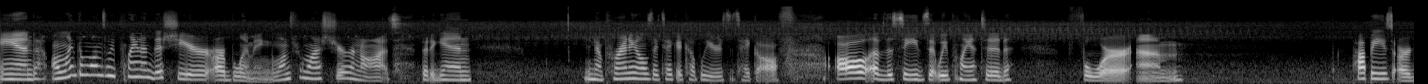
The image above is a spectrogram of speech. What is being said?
And only the ones we planted this year are blooming. The ones from last year are not. But again, you know, perennials, they take a couple years to take off. All of the seeds that we planted for um, poppies are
